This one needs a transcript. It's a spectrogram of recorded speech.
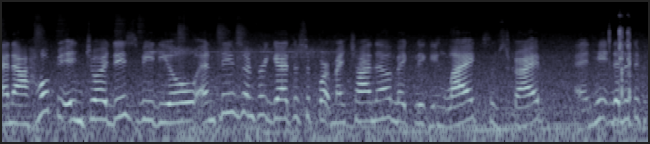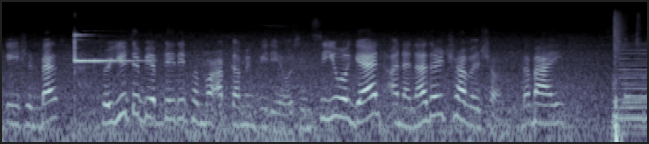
And I hope you enjoyed this video and please don't forget to support my channel by clicking like, subscribe, and hit the notification bell for you to be updated for more upcoming videos. And see you again on another travel show. Bye-bye!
